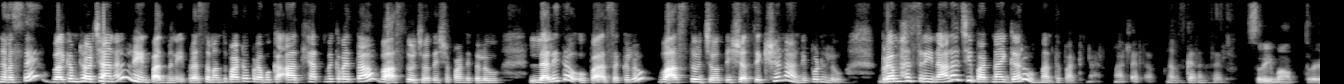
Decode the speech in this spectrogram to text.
నమస్తే వెల్కమ్ టు అవర్ ఛానల్. నేను పద్మిని. ప్రస్తుతంతో పాటు ప్రముఖ ఆధ్యాత్మికవేత్త వాస్తు జ్యోతిష పండితులు లలిత ఉపాసకులు వాస్తు జ్యోతిష శిక్షణ నిపుణులు బ్రహ్మశ్రీ నానాజీ పట్నాయక్ గారు మనతో పాటు ఉన్నారు. మాట్లాడదాం. నమస్కారం సార్. శ్రీమాత్రే.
